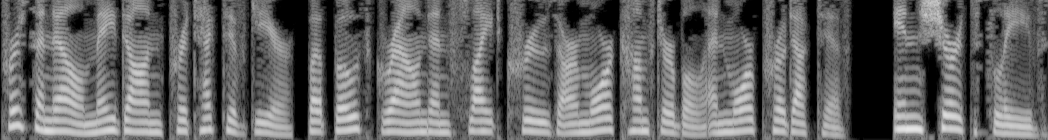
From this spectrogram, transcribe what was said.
Personnel may don protective gear, but both ground and flight crews are more comfortable and more productive in shirt sleeves.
